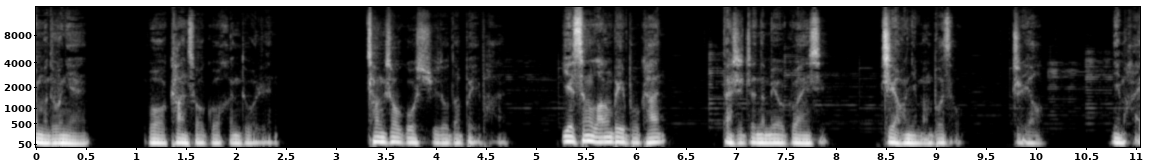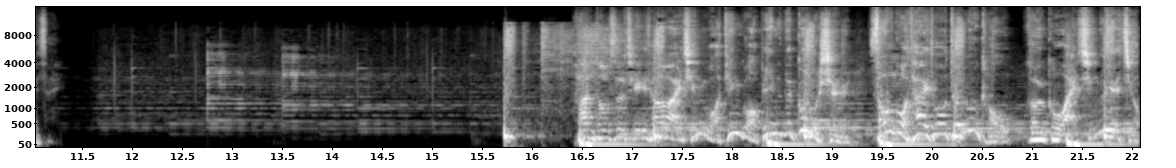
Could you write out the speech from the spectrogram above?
这么多年，我看错过很多人，承受过许多的背叛，也曾狼狈不堪。但是真的没有关系，只要你们不走，只要你们还在。看透自己的爱情，我听过别人的故事，过太多的路口，喝过爱情烈酒。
